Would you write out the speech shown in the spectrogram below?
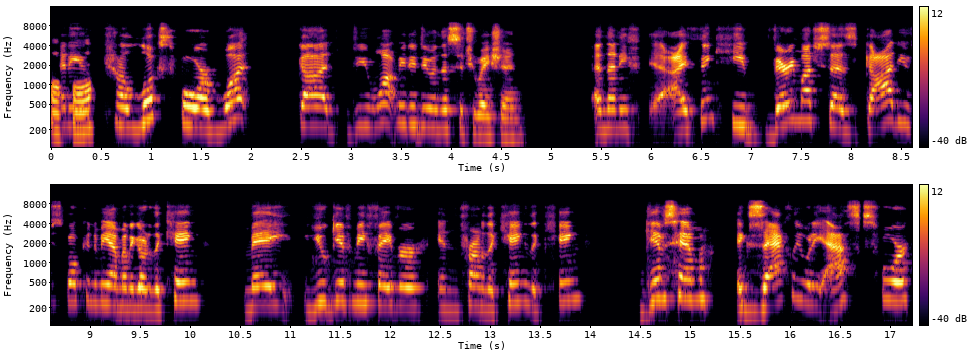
and he Mhm. kind of looks for what God do you want me to do in this situation? And then he, I think he very much says, God, you've spoken to me. I'm going to go to the king. May you give me favor in front of the king. The king gives him exactly what he asks for.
